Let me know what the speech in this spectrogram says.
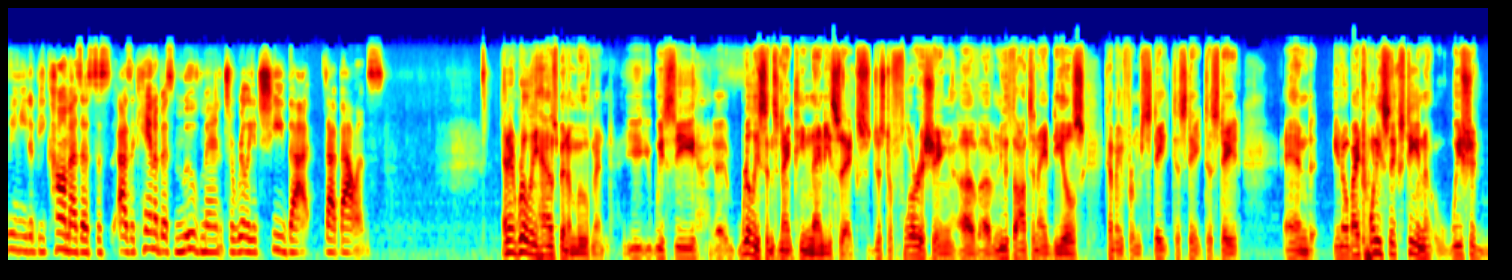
we need to become as a as a cannabis movement to really achieve that that balance. And it really has been a movement. we see, uh, really since 1996, just a flourishing of, of new thoughts and ideals coming from state to state to state. And, you know, by 2016, we should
